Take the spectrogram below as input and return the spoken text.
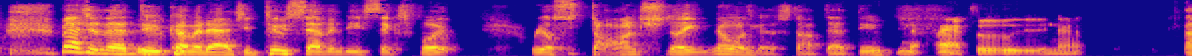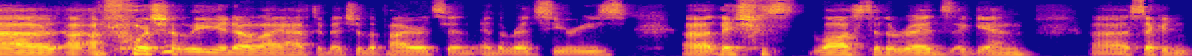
Imagine that dude coming at you, two seventy, six foot, real staunch. Like no one's gonna stop that dude. No, absolutely not. Uh, unfortunately, you know, I have to mention the Pirates and, and the Red series. Uh, they just lost to the Reds again uh, second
